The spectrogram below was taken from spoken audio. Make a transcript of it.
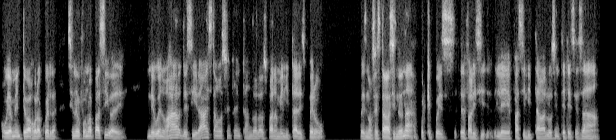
obviamente bajo la cuerda, sino de forma pasiva, de, de bueno, ah, decir, ah, estamos enfrentando a los paramilitares, pero pues no se estaba haciendo nada, porque pues le, facilitaba los intereses a,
